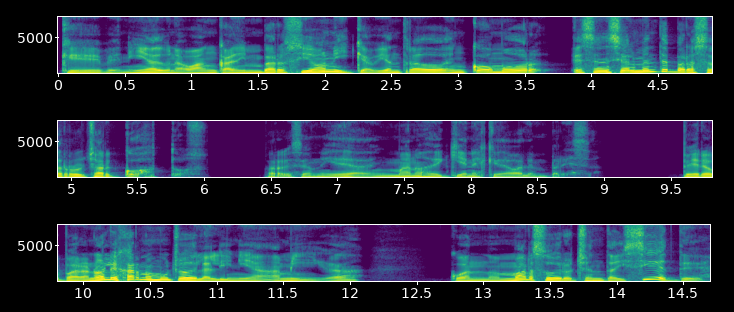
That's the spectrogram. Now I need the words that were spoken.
que venía de una banca de inversión y que había entrado en Commodore esencialmente para serruchar costos para que sea una idea en manos de quienes quedaba la empresa. Pero para no alejarnos mucho de la línea amiga, cuando en marzo del 87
